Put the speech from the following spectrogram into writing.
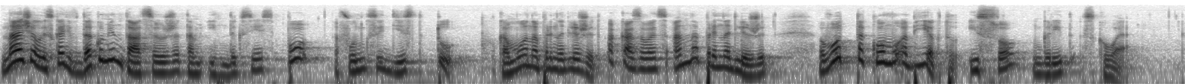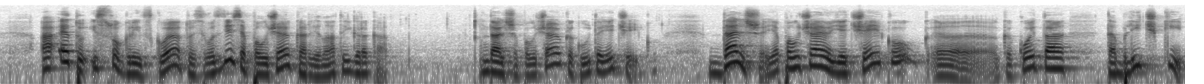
Начал искать в документации уже, там индекс есть, по функции dist2. Кому она принадлежит? Оказывается, она принадлежит вот такому объекту ISO grid square. А эту ISO grid square, то есть вот здесь я получаю координаты игрока. Дальше получаю какую-то ячейку. Дальше я получаю ячейку э, какой-то таблички.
